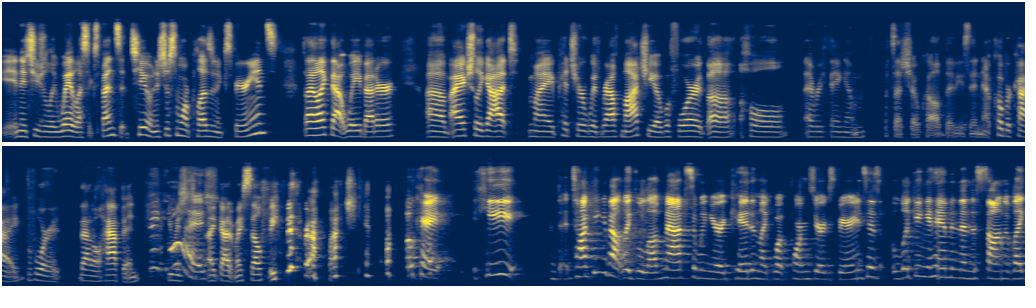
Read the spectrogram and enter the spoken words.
and it's usually way less expensive too and it's just a more pleasant experience so i like that way better um, I actually got my picture with Ralph Macchio before the whole everything. Um, what's that show called that he's in now? Cobra Kai. Before it that all happened, he was. I got my selfie with Ralph Macchio. Okay, he talking about like love maps and when you're a kid and like what forms your experiences looking at him and then the song of like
